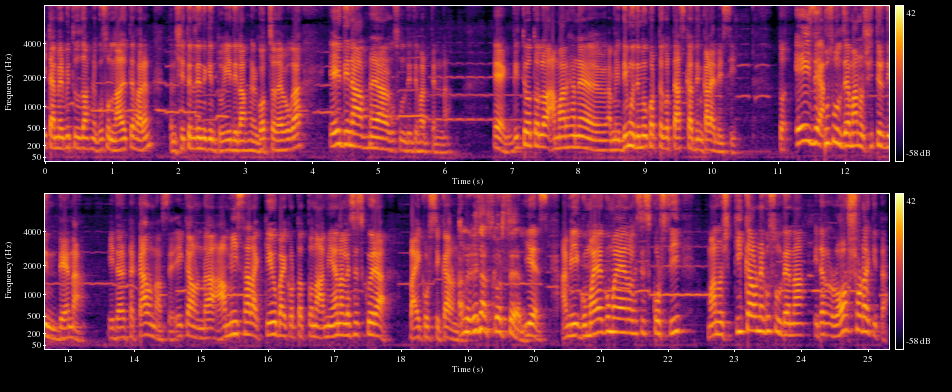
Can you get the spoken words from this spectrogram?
এই টাইমের ভিতরে যদি আপনি গোসল না দিতে পারেন তাহলে শীতের দিনে কিন্তু এই দিন আপনার গচ্চা যাব গা। এই দিনে আপনি আর গোসল দিতে পারতেন না। এক দ্বিতীয়ত হলো আমার এখানে আমি দিমু দিমু করতে করতে আজকাল দিন কাটাই দিয়েছি। তো এই যে গোসল যে মানুষ শীতের দিন দেয় না এটার একটা কারণ আছে। এই কারণটা আমি ছাড়া কেউ বাই করতে না। আমি অ্যানালাইসিস কইরা বাই করছি কারণ আপনি রিসার্চ করছেন? ইয়েস আমি ঘুমায়া ঘুমায়া অ্যানালাইসিস করছি। মানুষ কি কারণে গোসল দেয় না? এটার রহস্যটা কিতা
